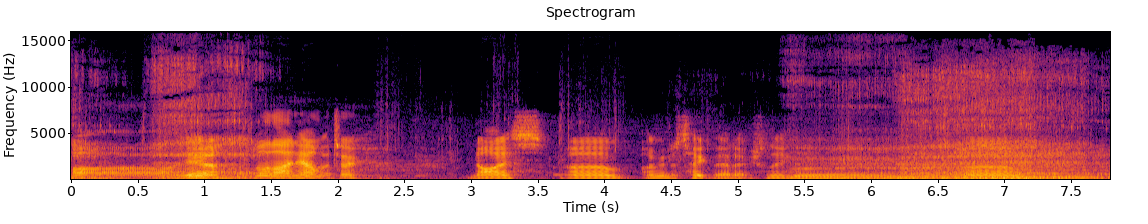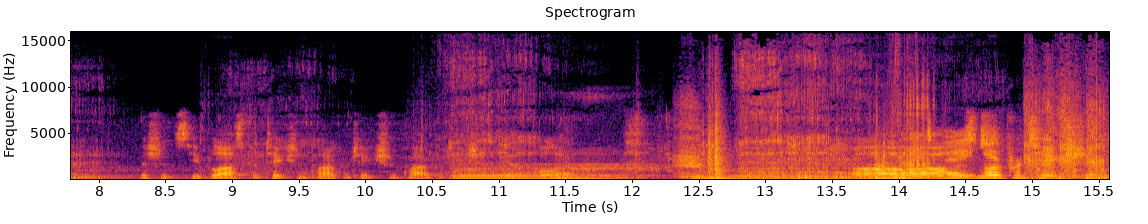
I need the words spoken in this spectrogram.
Ah, yeah. Not iron helmet too. Nice. Um, I'm going to take that actually. Um, efficiency, blast protection, fire protection, fire protection, heal bullet. Oh, there's no protection.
